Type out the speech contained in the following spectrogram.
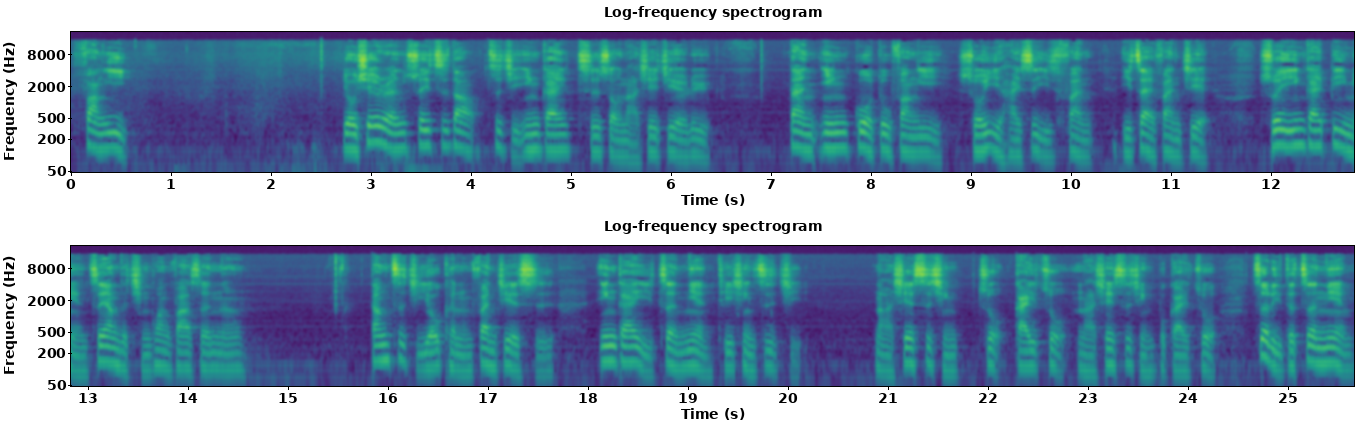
放逸，有些人虽知道自己应该持守哪些戒律。但因过度放逸，所以还是一犯一再犯戒，所以应该避免这样的情况发生呢？当自己有可能犯戒时，应该以正念提醒自己，哪些事情做该做，哪些事情不该做。这里的正念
